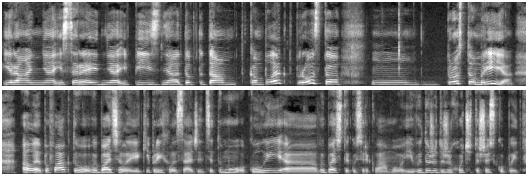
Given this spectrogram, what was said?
і рання, і середня, і пізня. Тобто там комплект просто, просто мрія. Але по факту ви бачили, які приїхали саджанці. Тому, коли е, ви бачите якусь рекламу і ви дуже дуже хочете щось купити,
